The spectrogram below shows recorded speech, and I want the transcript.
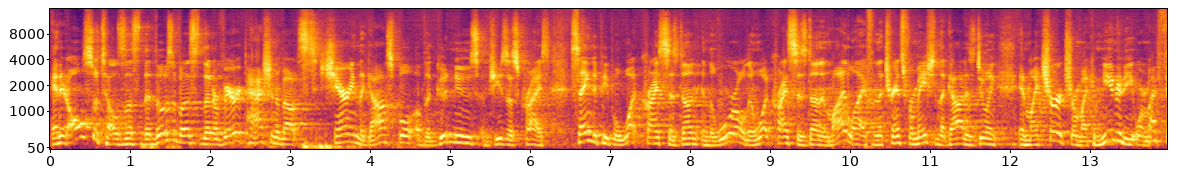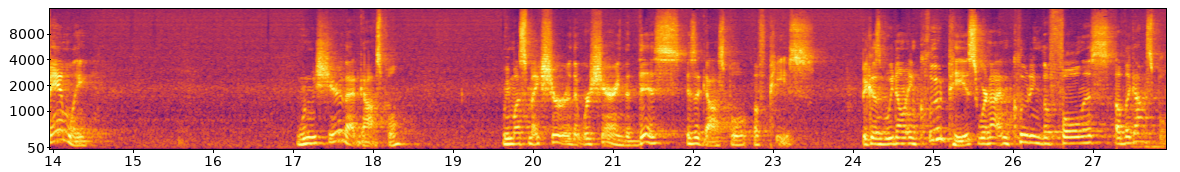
And it also tells us that those of us that are very passionate about sharing the gospel of the good news of Jesus Christ, saying to people what Christ has done in the world and what Christ has done in my life and the transformation that God is doing in my church or my community or my family, when we share that gospel, we must make sure that we're sharing that this is a gospel of peace. Because if we don't include peace, we're not including the fullness of the gospel.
